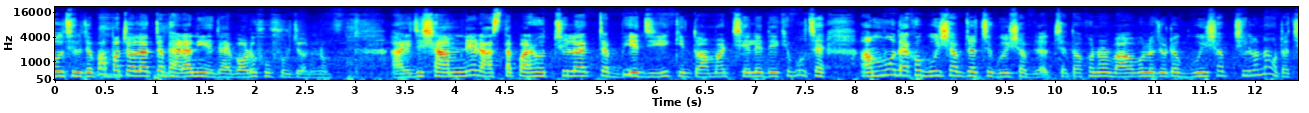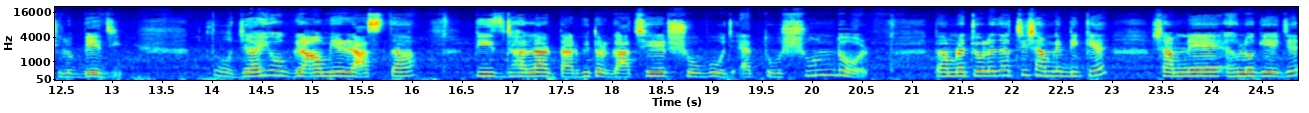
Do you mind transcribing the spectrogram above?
বলছিল যে, পাপা, চলো একটা ভেড়া নিয়ে যায় বড় ফুফুর জন্য। আর এই যে সামনে রাস্তা পার হচ্ছিল একটা বেজি, কিন্তু আমার ছেলে দেখে বলছে, আম্মু, দেখো গুইসাপ যাচ্ছে গুইসাপ যাচ্ছে। তখন ওর বাবা বলল যে, ওটা গুইসাপ ছিল না, ওটা ছিল বেজি। তো যাই হোক, গ্রামের রাস্তা পিচ ঢালার তার ভিতর গাছের সবুজ, এত সুন্দর। তো আমরা চলে যাচ্ছি সামনের দিকে। সামনে হলো গিয়ে যে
